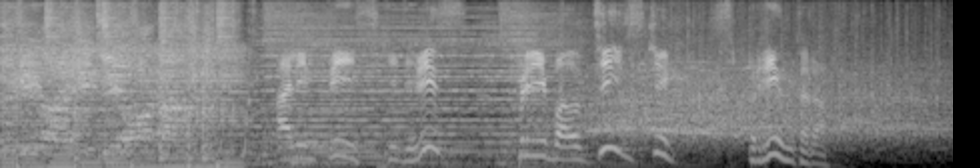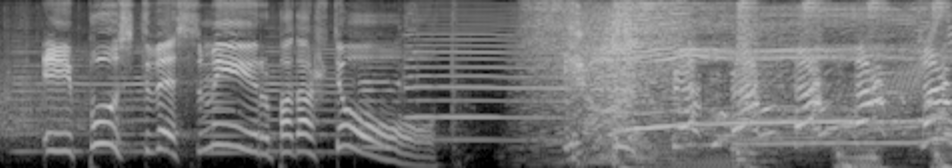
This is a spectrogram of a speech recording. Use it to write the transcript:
Я полюбила идиота? Олимпийский девиз прибалтийских спринтеров. И пусть весь мир подождет.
